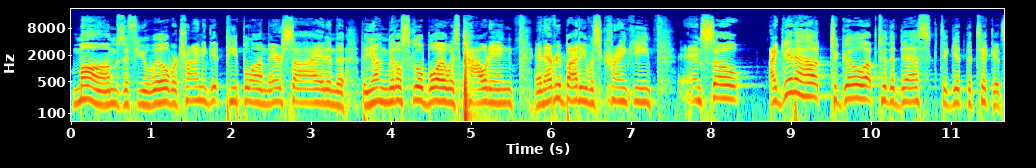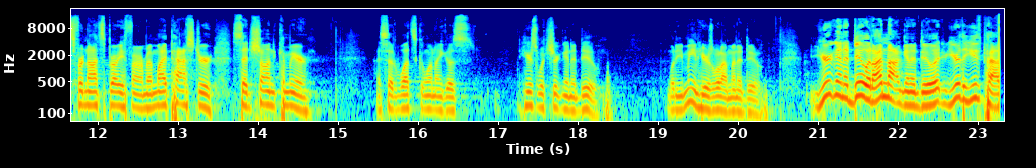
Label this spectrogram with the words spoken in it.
moms, if you will, were trying to get people on their side, and the, the young middle school boy was pouting, and everybody was cranky. And so I get out to go up to the desk to get the tickets for Knott's Berry Farm, and my pastor said, Sean, come here. I said, What's going on? He goes, Here's what you're going to do. What do you mean, here's what I'm going to do? You're going to do it. I'm not going to do it. You're the youth pastor.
